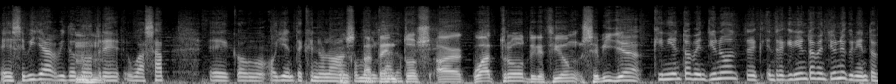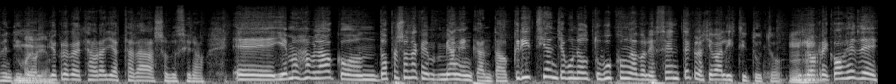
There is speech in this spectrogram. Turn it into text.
eh, Sevilla, ha habido dos o tres WhatsApp con oyentes que no lo han pues comunicado. Atentos a 4, dirección Sevilla. 521, entre, 521 y 522. Yo creo que a esta hora ya estará solucionado. y hemos hablado con dos personas que me han encantado. Cristian lleva un autobús con adolescentes que los lleva al instituto y los recoge de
